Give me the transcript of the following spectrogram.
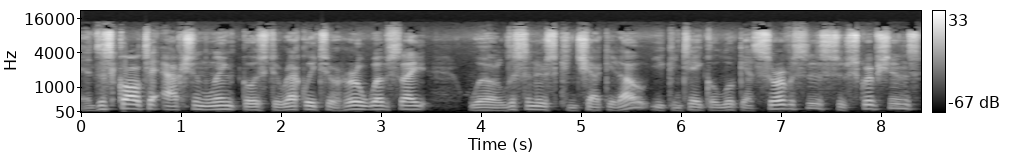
And this call to action link goes directly to her website where listeners can check it out. You can take a look at services, subscriptions,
